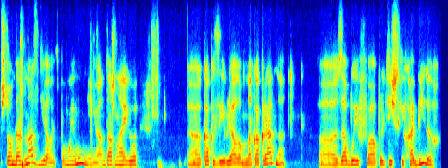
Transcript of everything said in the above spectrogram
Что она должна сделать, по моему мнению, она должна ее Э, как и заявляла многократно, э, забыв о политических обидах,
